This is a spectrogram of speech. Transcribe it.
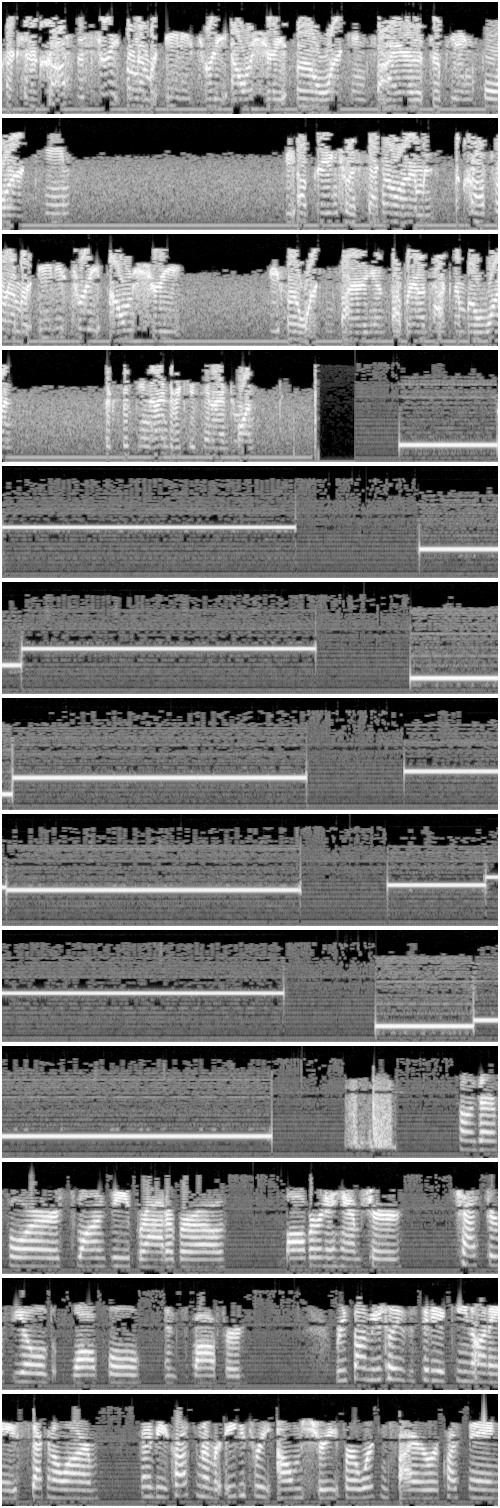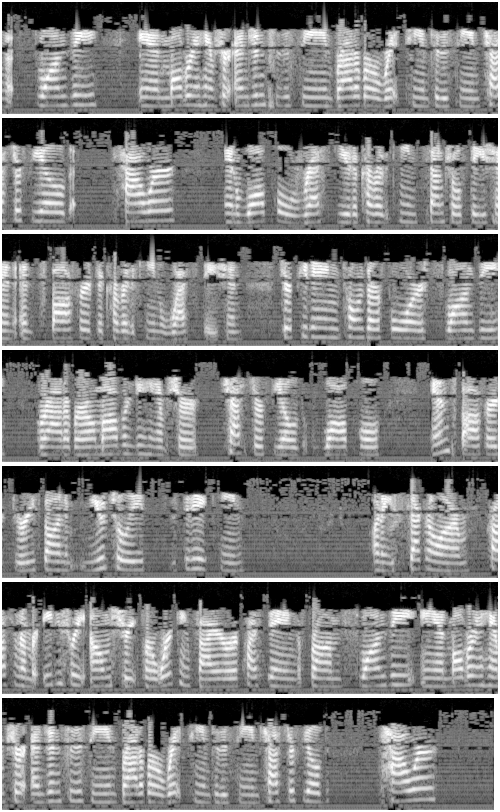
correction, across the street from number 83 Elm Street for a working fire that's repeating for Keene. Be upgrading to a second alarm across from number 83 Elm Street. Be for working fire against operating attack number 1, 659 WQC 921. For Swanzey, Brattleboro, Marlboro, New Hampshire, Chesterfield, Walpole, and Spofford. Respond mutually to the City of Keene on a second alarm. Going to be across from number 83 Elm Street for a working fire, requesting Swanzey and Marlboro, New Hampshire engines to the scene, Brattleboro RIT team to the scene, Chesterfield Tower and Walpole Rescue to cover the Keene Central Station, and Spofford to cover the Keene West Station. Repeating, tones are for Swanzey, Brattleboro, Marlboro, New Hampshire, Chesterfield, Walpole, and Spofford to respond mutually to the City of Keene on a second alarm across from number 83 Elm Street for a working fire, requesting from Swanzey and Marlboro, New Hampshire engines to the scene, Brattleboro RIT team to the scene, Chesterfield Tower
